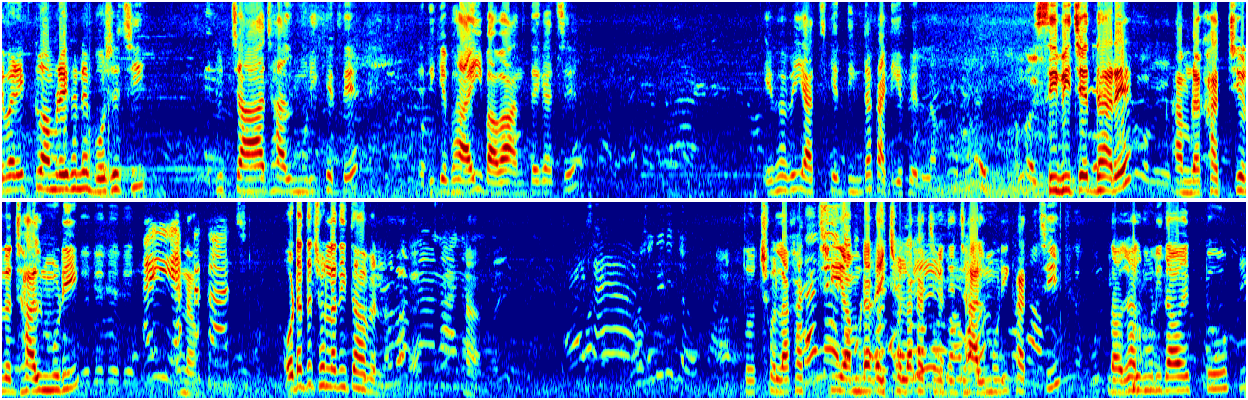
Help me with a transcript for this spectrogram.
এবার একটু আমরা এখানে বসেছি। একটু চা ঝালমুড়ি খেতে। এদিকে ভাই, বাবা আনতে গেছে। এভাবেই আজকের দিনটা কাটিয়ে ফেললাম। সি বিচের ধারে আমরা খাচ্ছি হলো ঝালমুড়ি। এই একটা নাও। ওটাতে ছোলা দিতে হবে না? হ্যাঁ। তো ছোলা খাচ্ছি আমরা এই ছোলা খাচ্ছি বলছি ঝালমুড়ি খাচ্ছি। দাও ঝালমুড়ি দাও একটু। কি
